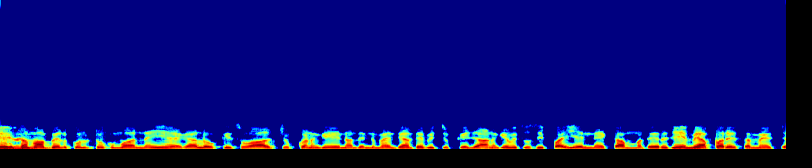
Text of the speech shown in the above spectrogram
ਇਹ ਸਮਾਂ ਬਿਲਕੁਲ ਟੁਕਮਾ ਨਹੀਂ ਹੈਗਾ ਲੋਕੀ ਸਵਾਲ ਚੁੱਕਣਗੇ ਇਹਨਾਂ ਦੇ ਨੁਮਾਇੰਦਿਆਂ ਤੇ ਵੀ ਚੁੱਕੇ ਜਾਣਗੇ ਵੀ ਤੁਸੀਂ ਭਾਈ ਇੰਨੇ ਕੰਮ ਦੇ ਰੁਝੇਵਿਆਂ ਭਰੇ ਸਮੇਂ 'ਚ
